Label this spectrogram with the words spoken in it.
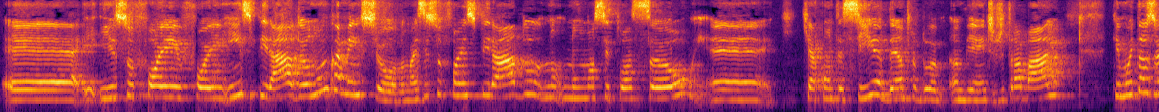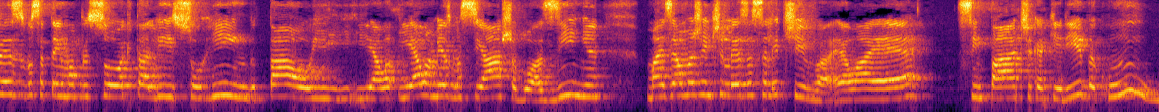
É, isso foi, foi inspirado, eu nunca menciono, mas isso foi inspirado numa situação é, que acontecia dentro do ambiente de trabalho, que muitas vezes você tem uma pessoa que está ali sorrindo tal, e, e, ela, e ela mesma se acha boazinha, mas é uma gentileza seletiva, ela é simpática, querida com um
